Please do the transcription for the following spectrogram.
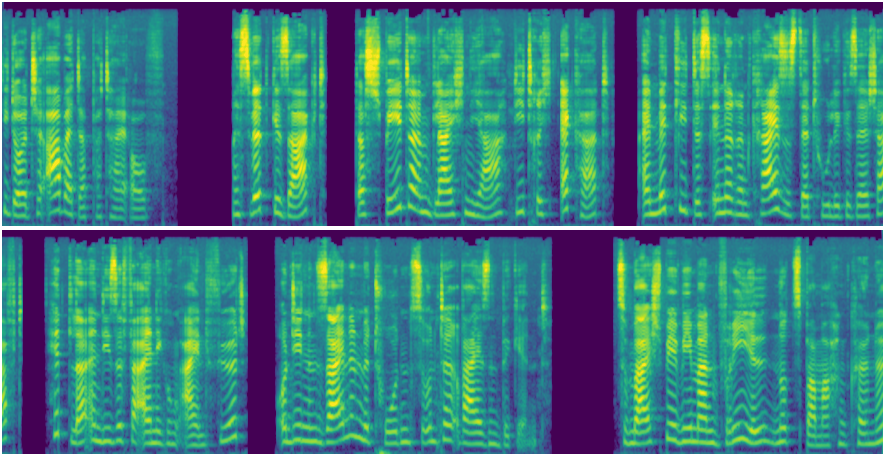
die Deutsche Arbeiterpartei auf. Es wird gesagt, dass später im gleichen Jahr Dietrich Eckart, ein Mitglied des inneren Kreises der Thule-Gesellschaft, Hitler in diese Vereinigung einführt und ihn in seinen Methoden zu unterweisen beginnt. Zum Beispiel, wie man Vril nutzbar machen könne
